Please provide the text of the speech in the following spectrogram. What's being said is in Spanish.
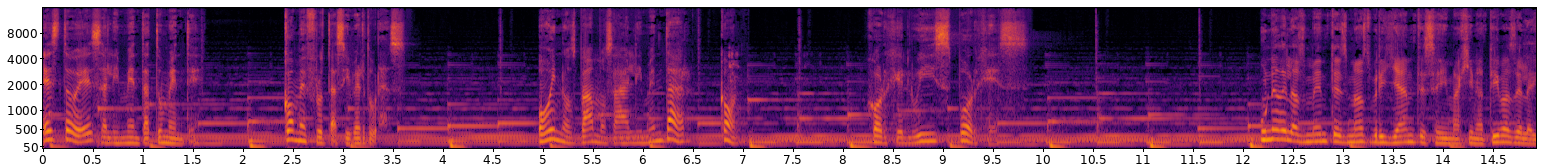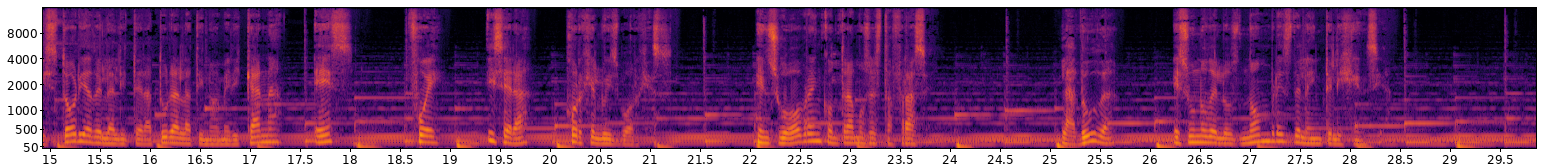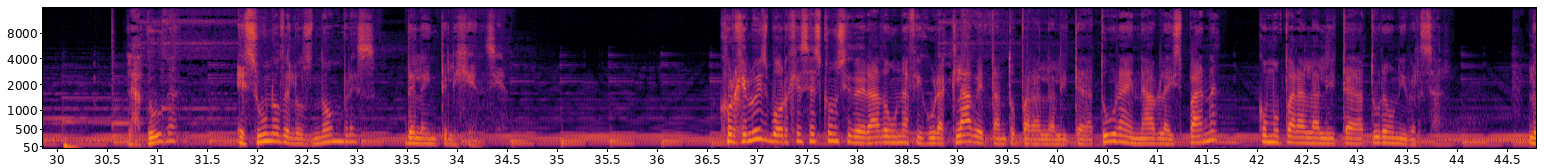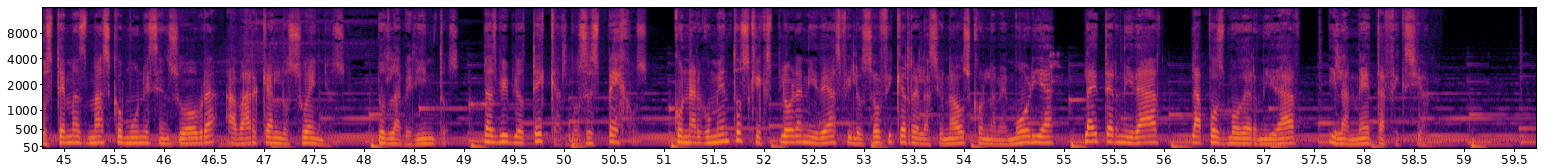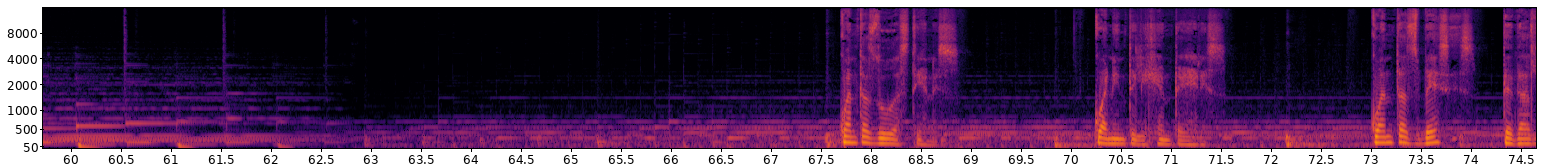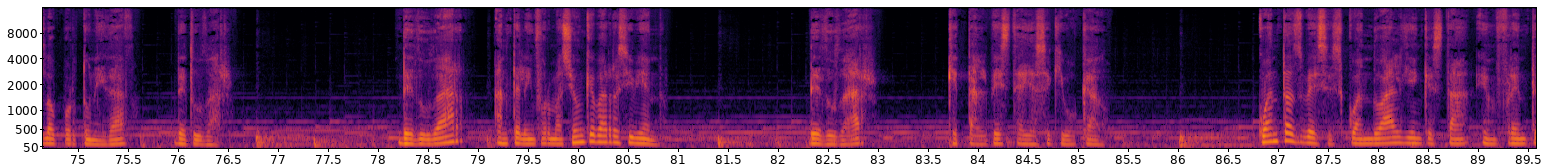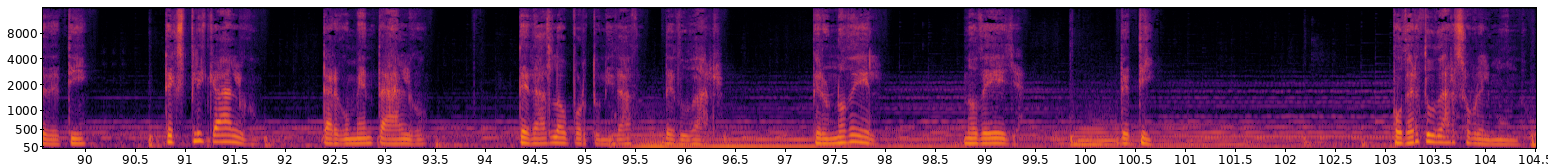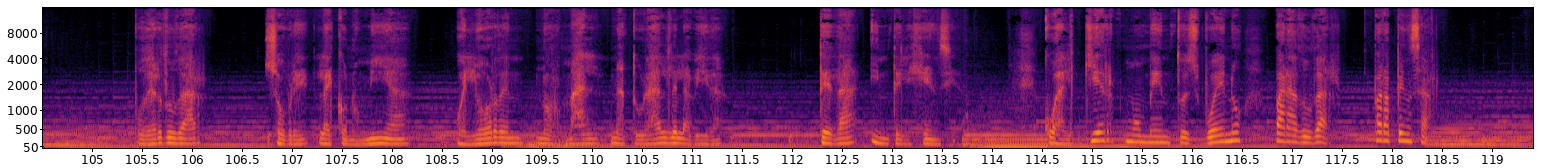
Esto es Alimenta tu mente. Come frutas y verduras. Hoy nos vamos a alimentar con Jorge Luis Borges. Una de las mentes más brillantes e imaginativas de la historia de la literatura latinoamericana es, fue y será Jorge Luis Borges. En su obra encontramos esta frase. La duda es uno de los nombres de la inteligencia. Duda es uno de los nombres de la inteligencia. Jorge Luis Borges es considerado una figura clave tanto para la literatura en habla hispana como para la literatura universal. Los temas más comunes en su obra abarcan los sueños, los laberintos, las bibliotecas, los espejos, con argumentos que exploran ideas filosóficas relacionados con la memoria, la eternidad, la posmodernidad y la metaficción. ¿Cuántas dudas tienes? ¿Cuán inteligente eres? ¿Cuántas veces te das la oportunidad de dudar? De dudar ante la información que vas recibiendo. De dudar que tal vez te hayas equivocado. ¿Cuántas veces cuando alguien que está enfrente de ti te explica algo, te argumenta algo, te das la oportunidad de dudar? Pero no de él, no de ella, de ti. Poder dudar sobre el mundo, poder dudar sobre la economía o el orden normal, natural de la vida, te da inteligencia. Cualquier momento es bueno para dudar, para pensar.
